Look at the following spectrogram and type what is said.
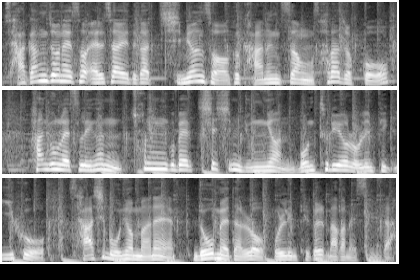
4강전에서 엘 사이드가 지면서 그 가능성 사라졌고 한국 레슬링은 1976년 몬트리올 올림픽 이후 45년 만에 노메달로 올림픽을 마감했습니다.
